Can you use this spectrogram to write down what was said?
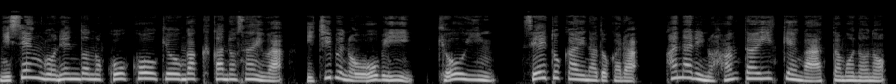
2005年度の高校教学科の際は、一部の OB、教員、生徒会などからかなりの反対意見があったものの、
